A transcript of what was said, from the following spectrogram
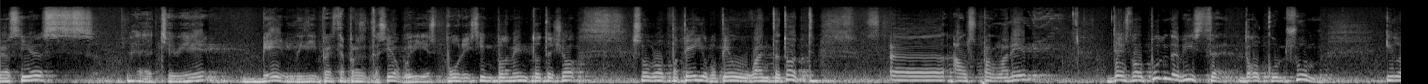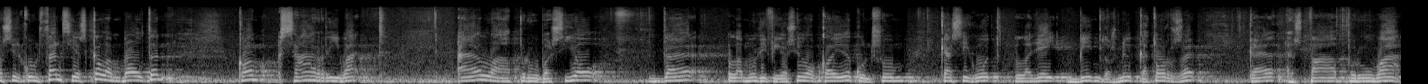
gràcies, eh, Xavier. Bé, vull dir, per aquesta presentació, vull dir, és pur i simplement tot això sobre el paper i el paper ho aguanta tot. Eh, els parlaré des del punt de vista del consum i les circumstàncies que l'envolten, com s'ha arribat a l'aprovació de la modificació del Codi de Consum que ha sigut la llei 20-2014 que es va aprovar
